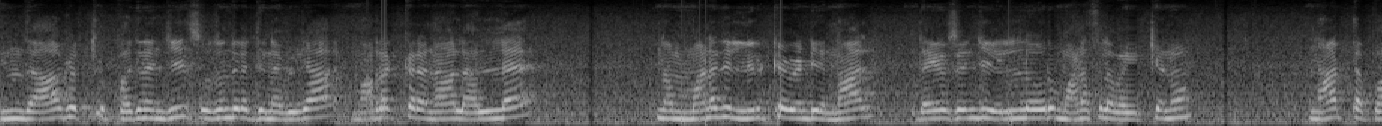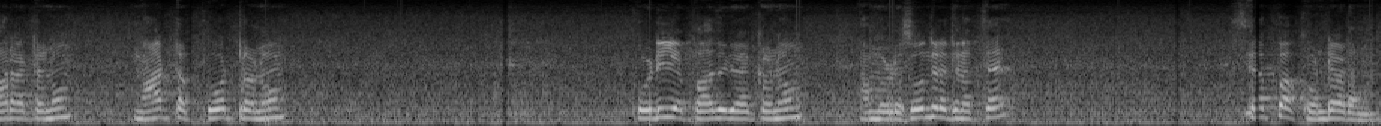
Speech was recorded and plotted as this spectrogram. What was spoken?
இந்த ஆகஸ்ட் பதினஞ்சு சுதந்திர தின விழா மறக்கிற நாள் அல்ல. நம் மனதில் நிற்க வேண்டிய நாள். தயவு செஞ்சு எல்லோரும் மனசில் வைக்கணும். நாட்டை பாராட்டணும். நாட்டை போற்றணும். கொடியை பாதுகாக்கணும். நம்மளோட சுதந்திர தினத்தை சிறப்பாக கொண்டாடணும்.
